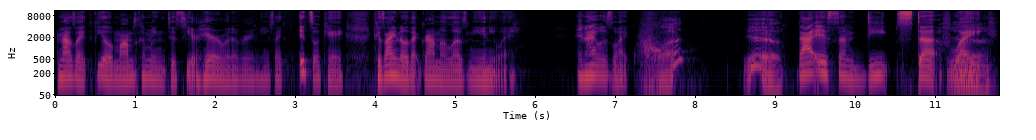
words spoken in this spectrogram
and I was like, Theo, mom's coming to see your hair or whatever. And he's like, it's okay. Cause I know that grandma loves me anyway. And I was like, What? Yeah. that is some deep stuff. Yeah. Like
